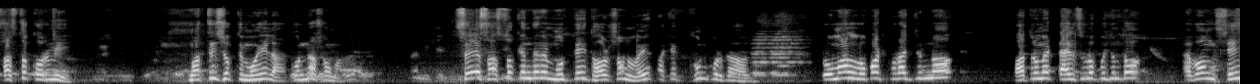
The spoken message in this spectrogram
স্বাস্থ্যকর্মী, মাতৃশক্তি মহিলা, কন্যা সমা সে স্বাস্থ্য কেন্দ্রের মধ্যেই ধর্ষণ হয়ে তাকে খুন করে দেওয়া হলো। প্রমাণ লোপাট করার জন্য বাথরুমের টাইলসগুলো পর্যন্ত এবং সেই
